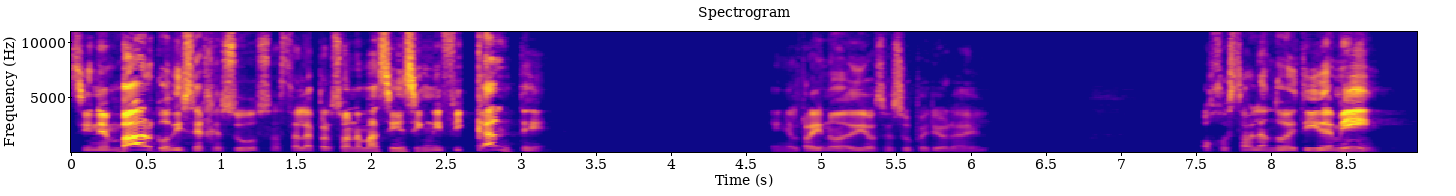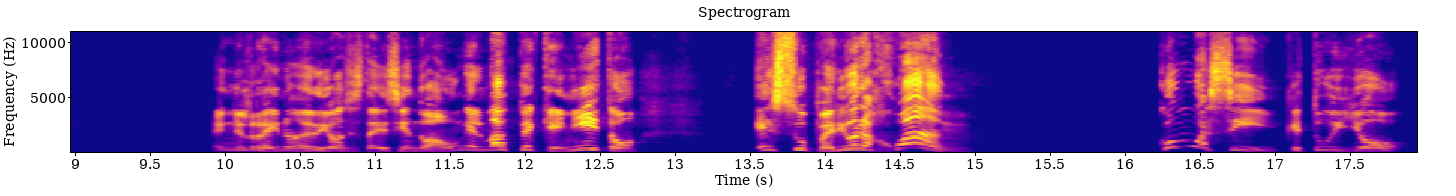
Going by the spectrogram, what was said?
Sin embargo, dice Jesús, hasta la persona más insignificante en el reino de Dios es superior a él. Ojo, está hablando de ti y de mí. En el reino de Dios está diciendo, aún el más pequeñito es superior a Juan. ¿Cómo así que tú y yo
